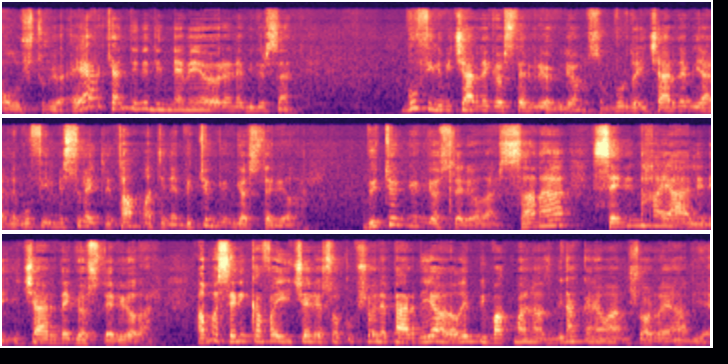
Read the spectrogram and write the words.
oluşturuyor. Eğer kendini dinlemeyi öğrenebilirsen, bu film içeride gösteriliyor biliyor musun? Burada içeride bir yerde bu filmi sürekli tam matine bütün gün gösteriyorlar. Bütün gün gösteriyorlar. Sana senin hayalini içeride gösteriyorlar. Ama senin kafayı içeriye sokup şöyle perdeyi aralayıp bir bakman lazım. Bir dakika ne varmış orada ya diye.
